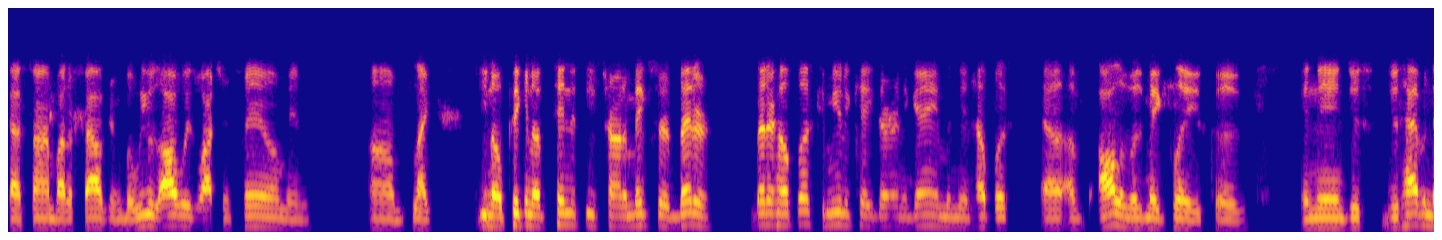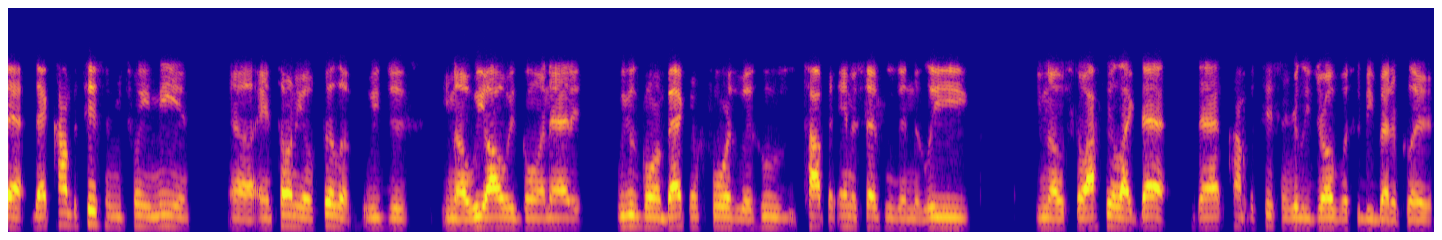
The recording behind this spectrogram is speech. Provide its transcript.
got signed by the Falcons, but we was always watching film and um like you know, picking up tendencies, trying to make sure better, better help us communicate during the game, and then help us, uh, all of us make plays. Cause, and then just just having that that competition between me and uh, Antonio Phillips, we just, you know, we always going at it. We was going back and forth with who's top in interceptions in the league, you know. So I feel like that that competition really drove us to be better players.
